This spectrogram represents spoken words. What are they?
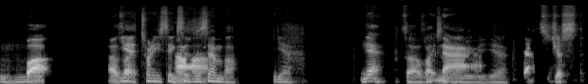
Mhm. But I was yeah, like, twenty sixth of. December. Yeah, "Yeah," so I was like, "Nah, movie, yeah. that's just."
